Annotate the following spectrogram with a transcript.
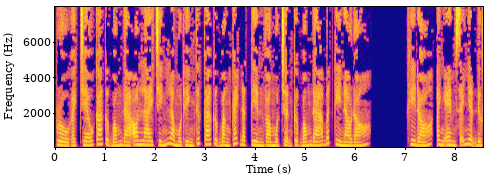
pro gạch chéo cá cược bóng đá online chính là một hình thức cá cược bằng cách đặt tiền vào một trận cược bóng đá bất kỳ nào đó. Khi đó, anh em sẽ nhận được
